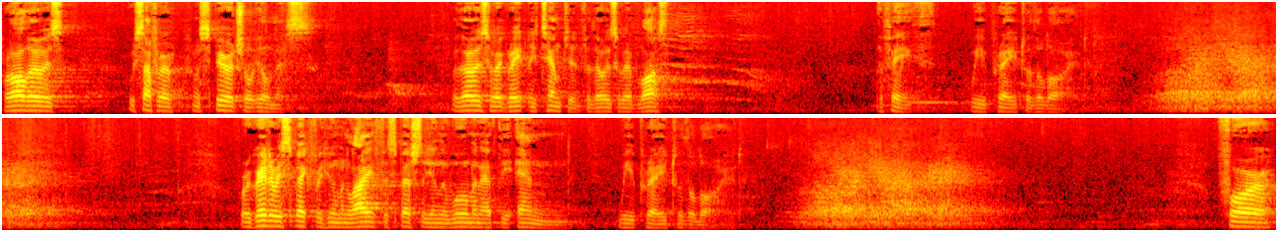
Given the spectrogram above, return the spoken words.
For all those who suffer from spiritual illness, for those who are greatly tempted, for those who have lost the faith, we pray to the. Lord for a greater respect for human life, especially in the womb and at the end, we pray to the Lord. Lord for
